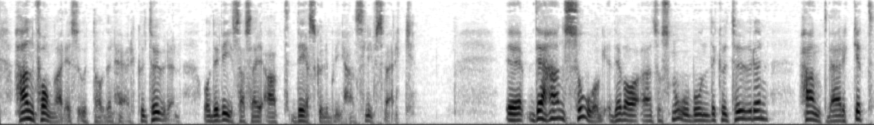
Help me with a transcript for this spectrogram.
Han fångades utav den här kulturen och det visade sig att det skulle bli hans livsverk. Eh, det han såg det var alltså småbondekulturen, hantverket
